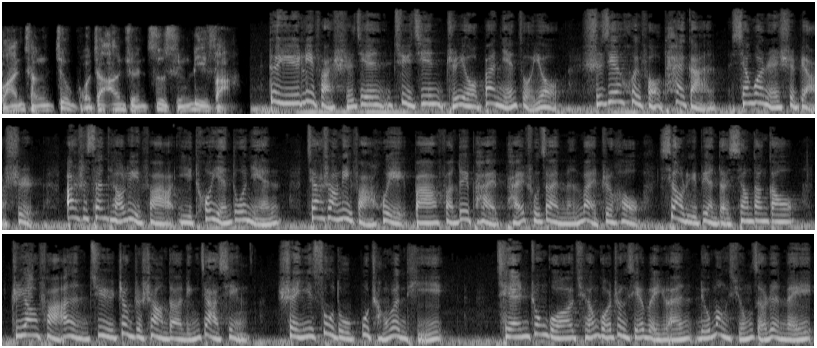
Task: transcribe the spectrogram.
完成就国家安全自行立法。对于立法时间距今只有半年左右，时间会否太赶？相关人士表示，二十三条立法已拖延多年，加上立法会把反对派排除在门外之后，效率变得相当高。只要法案具政治上的凌驾性，审议速度不成问题。前中国全国政协委员刘梦熊则认为，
